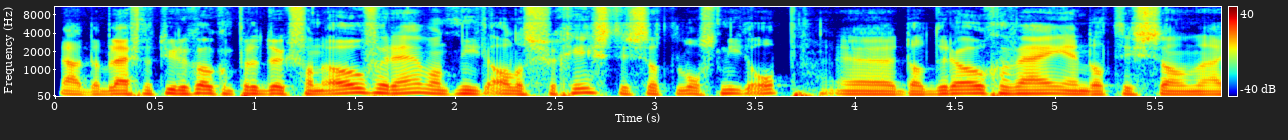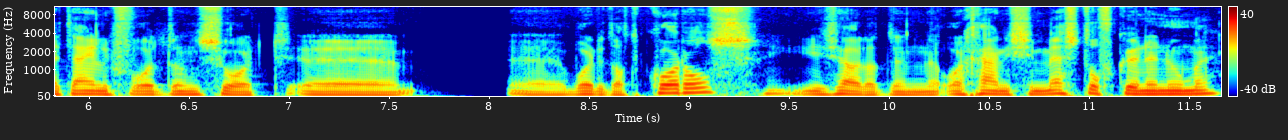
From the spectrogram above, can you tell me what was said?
Nou, daar blijft natuurlijk ook een product van over, hè, want niet alles vergist, dus dat lost niet op. Dat drogen wij en dat is dan uiteindelijk voor een soort, worden dat korrels. Je zou dat een organische meststof kunnen noemen.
